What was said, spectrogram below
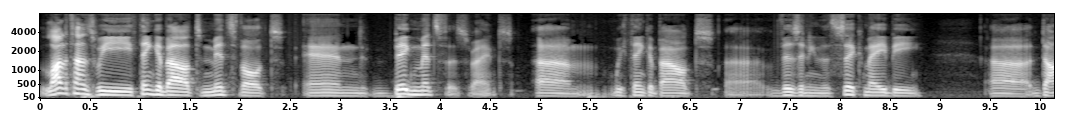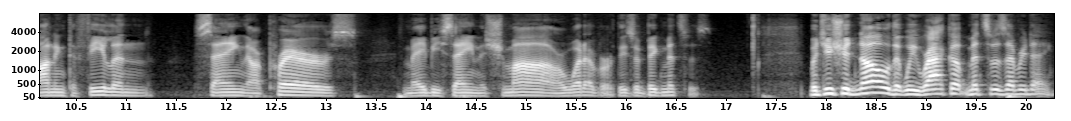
a lot of times we think about mitzvot and big mitzvahs, right? Um, we think about uh, visiting the sick, maybe, uh, donning tefillin, saying our prayers, maybe saying the Shema or whatever. These are big mitzvahs. But you should know that we rack up mitzvahs every day.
